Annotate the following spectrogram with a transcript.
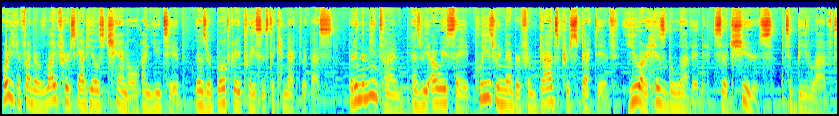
or you can find our Life Hurts God Heals channel on YouTube. Those are both great places to connect with us. But in the meantime, as we always say, please remember from God's perspective, you are His beloved, so choose to be loved.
